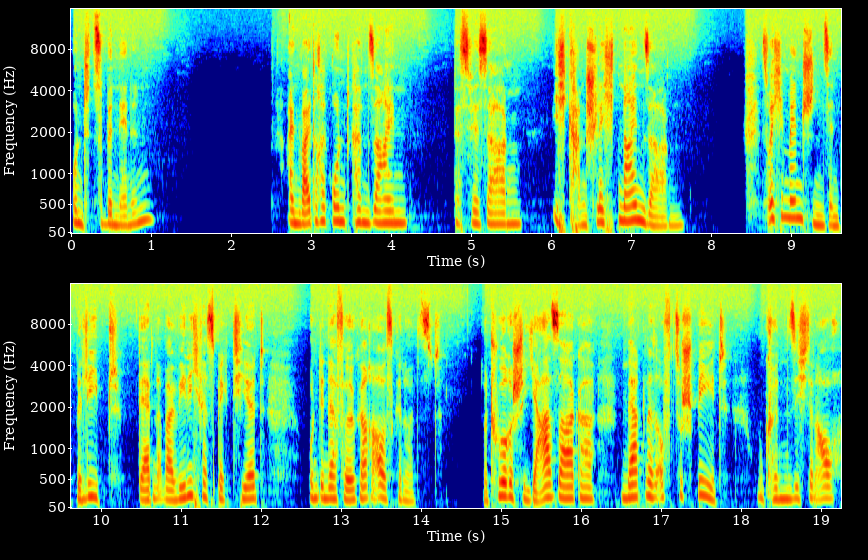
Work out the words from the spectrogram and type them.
und zu benennen. Ein weiterer Grund kann sein, dass wir sagen, ich kann schlecht Nein sagen. Solche Menschen sind beliebt, werden aber wenig respektiert und in der auch ausgenutzt. Notorische Ja-Sager merken das oft zu spät und können sich dann auch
